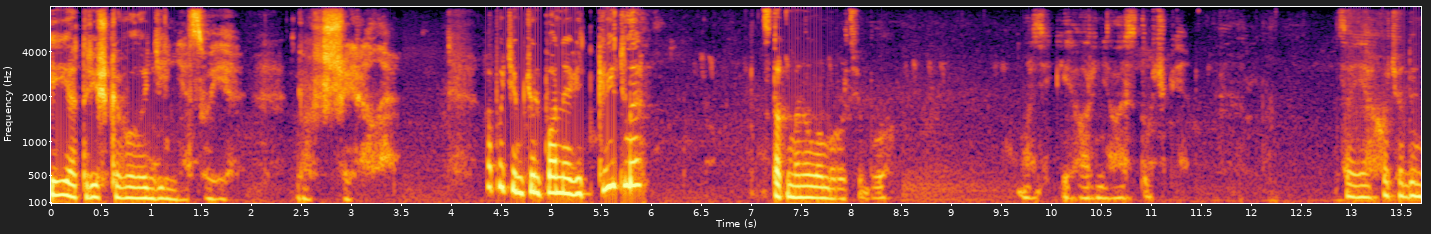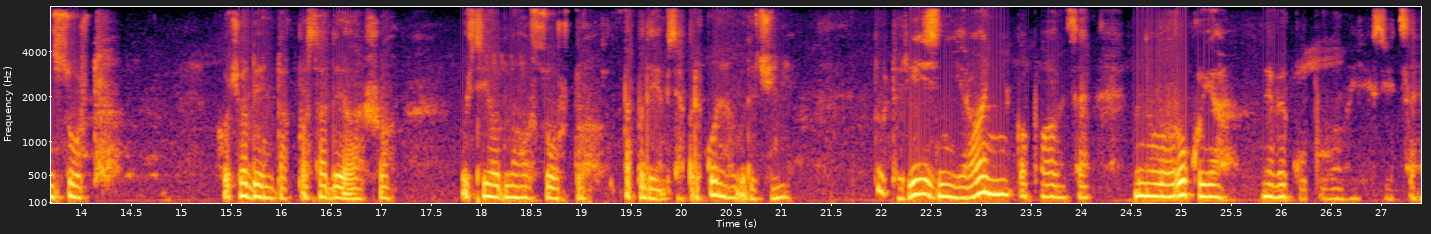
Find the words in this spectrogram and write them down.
І я трішки володіння своє розширила. А потім тюльпани відквітли. Це так в минулому році було. Ось які гарні листочки. Це я хоч один сорт, хоч один так посадила, що усі одного сорту. Та подивимося, прикольно буде чи ні. Тут різні, ранні попали. Це минулого року я не викупувала їх звідси.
